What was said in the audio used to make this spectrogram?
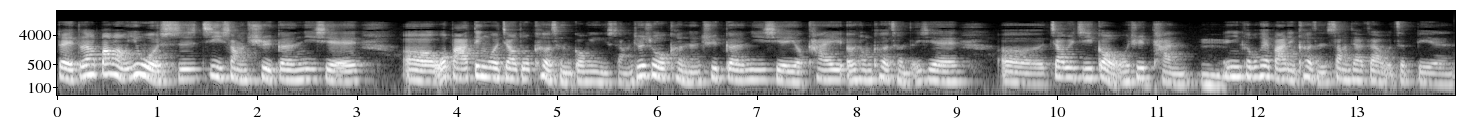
对，等到帮忙，因为我实际上去跟一些呃，我把它定位叫做课程供应商，就是说我可能去跟一些有开儿童课程的一些呃教育机构，我去谈，嗯，你可不可以把你课程上架在我这边？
